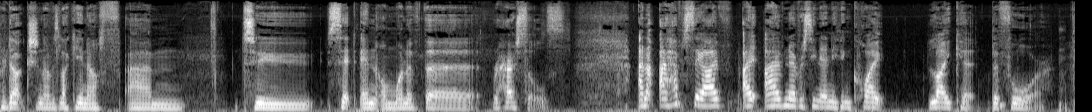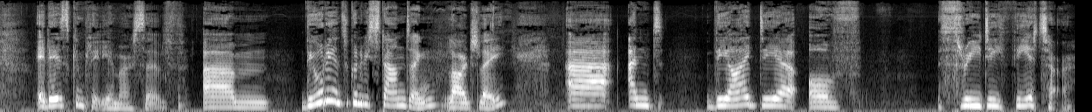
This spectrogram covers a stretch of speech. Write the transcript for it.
production. I was lucky enough um, to sit in on one of the rehearsals, and I have to say I've I, have i have never seen anything quite like it before. It is completely immersive. Um, the audience are going to be standing largely, uh, and the idea of 3D theatre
